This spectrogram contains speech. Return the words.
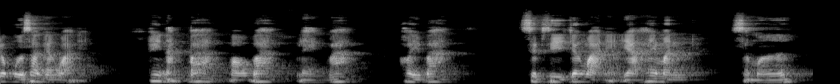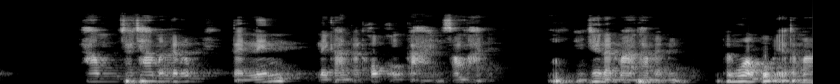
ยกมือสร้างจังหวะเนี่ยให้หนักบ้าง เบาบ้าง แรงบ้าง ค่อยบ้างสิบสี่จังหวะเนี่ยอยากให้มันเสมอ ทำช้าๆเหมือนกันครับแต่เน้นในการกระทบของกายสัมผัส อย่างเช่นนันมาทำแบบนี้ถ้าง่วงปุ๊บเนี่ยจะมา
